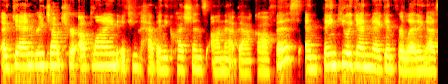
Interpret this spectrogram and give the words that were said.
Again, reach out to your upline if you have any questions on that back office. And thank you again, Megan, for letting us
